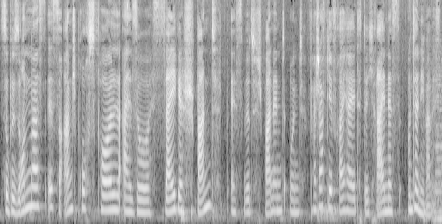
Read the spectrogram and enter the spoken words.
so besonders ist, so anspruchsvoll. Also sei gespannt, es wird spannend und verschafft dir Freiheit durch reines Unternehmerwissen.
